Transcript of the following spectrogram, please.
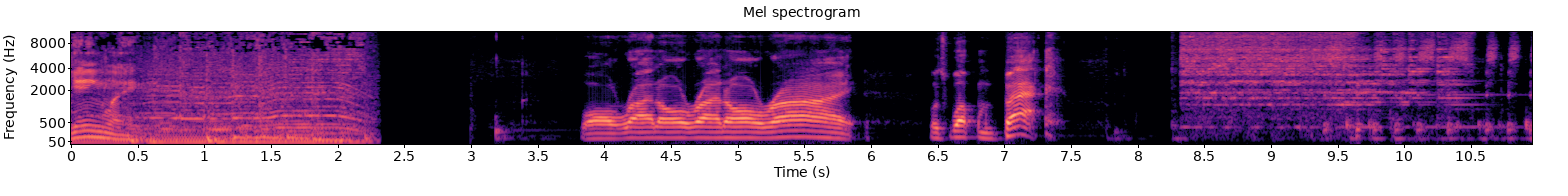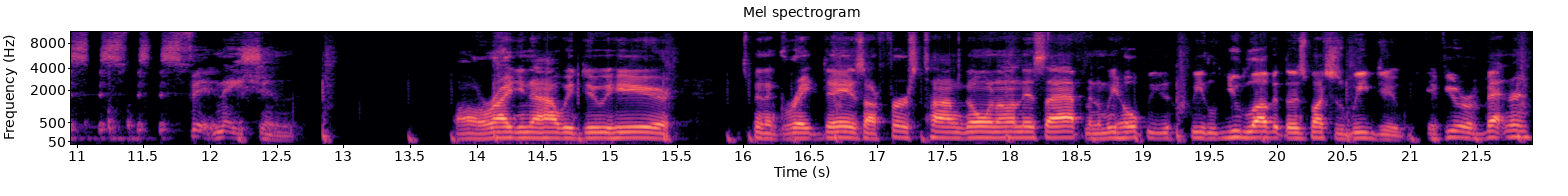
Gangland. Well, all right, all right, all right. Let's welcome back. Fit Nation. All right, you know how we do here. It's been a great day. It's our first time going on this app, and we hope we, we you love it as much as we do. If you're a veteran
